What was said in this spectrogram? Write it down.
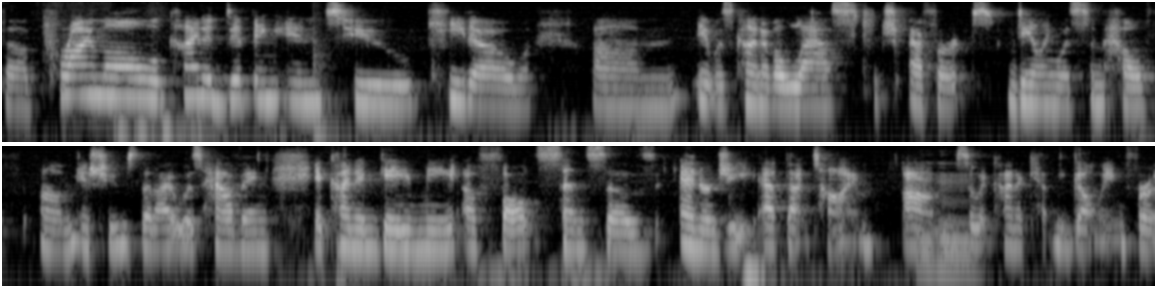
the primal, kind of dipping into keto. Um, it was kind of a last effort dealing with some health um, issues that I was having. It kind of gave me a false sense of energy at that time. Um, mm-hmm. So it kind of kept me going for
